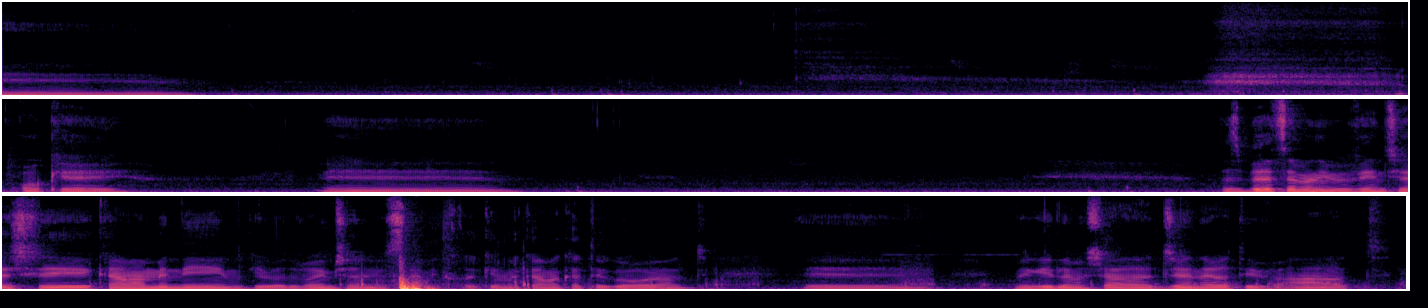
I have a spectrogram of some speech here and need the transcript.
אה, אוקיי. אה, אז בעצם אני מבין שיש לי כמה מניעים, כאילו הדברים שאני עושה מתחלקים לכמה קטגוריות. אה, נגיד למשל ה-Generative Art,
